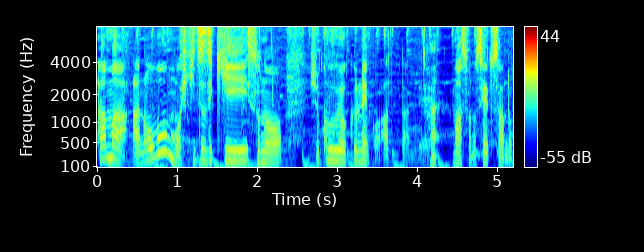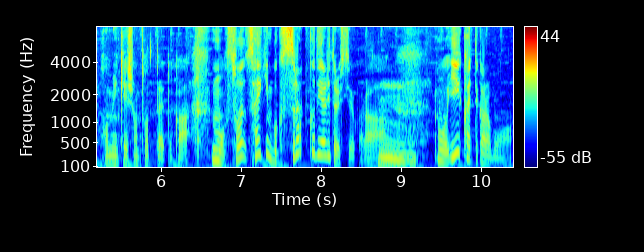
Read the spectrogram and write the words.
あまああのお盆も引き続きその職業訓練校あったんで、はい。まあその生徒さんとコミュニケーション取ったりとかもうそ最近僕 Slack でやり取りしてるから、ん。もう家帰ってからも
